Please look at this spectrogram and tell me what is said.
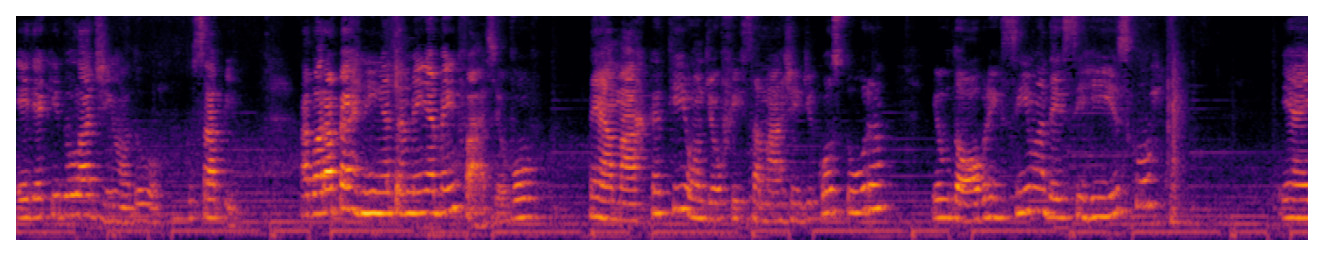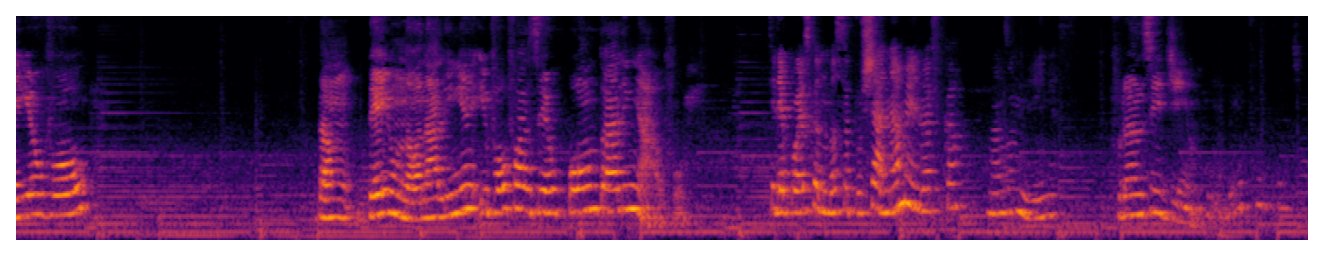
ele aqui do ladinho, ó, do, do sapinho. Agora a perninha também é bem fácil, eu vou, tem a marca aqui onde eu fiz a margem de costura, eu dobro em cima desse risco e aí eu vou dar um, dei um nó na linha e vou fazer o ponto alinhavo. E depois quando você puxar na mãe, ele vai ficar nas ondinhas. Franzidinho. É bem franzidinho.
